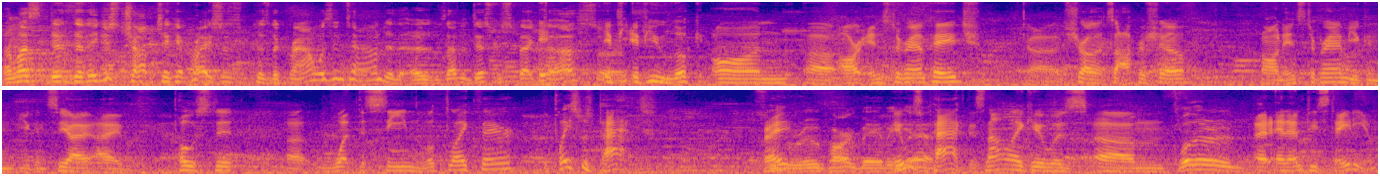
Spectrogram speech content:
unless did, did they just chop ticket prices because the Crown was in town? Did, uh, was that a disrespect to us? Or? If, if you look on uh, our Instagram page, uh, Charlotte Soccer Show, on Instagram, you can you can see I, I posted uh, what the scene looked like there. The place was packed, right? Subaru Park, baby. It was packed. It's not like it was um, Well, they're an empty stadium.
